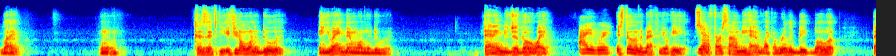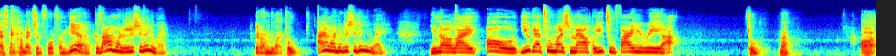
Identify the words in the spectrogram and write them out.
Like, because if you- if you don't want to do it and you ain't been wanting to do it, that ain't gonna just go away. I agree. It's still in the back of your head. So Yeah. the first time we have like a really big blow up, that's gonna come back to the forefront. Yeah, because I don't want to do this shit anyway. and I'm gonna be like, cool. I didn't want to do this shit anyway. You know, like, oh, you got too much mouth or you too fiery. I, Cool. Nah. Uh,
